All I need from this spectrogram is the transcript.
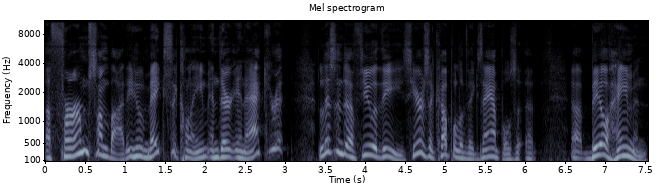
affirm somebody who makes a claim and they're inaccurate? Listen to a few of these. Here's a couple of examples. Uh, uh, Bill Hamon,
